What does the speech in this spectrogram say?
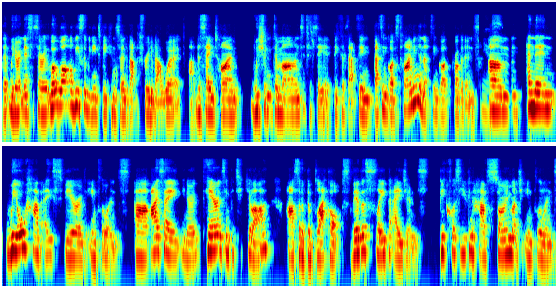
that we don't necessarily well, well obviously we need to be concerned about the fruit of our work at the same time we shouldn't demand to see it because that's in that's in God's timing and that's in God's providence. Yes. Um, and then we all have a sphere of influence. Uh, I say, you know, parents in particular are sort of the black ops. They're the sleeper agents because you can have so much influence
